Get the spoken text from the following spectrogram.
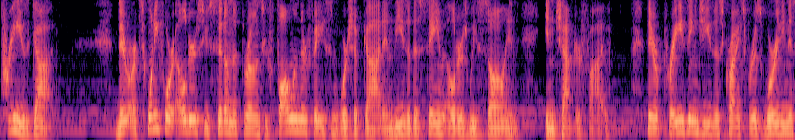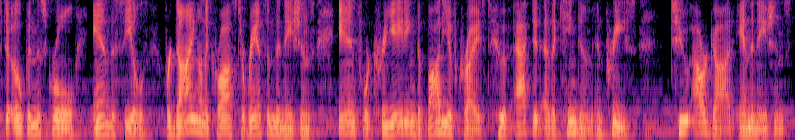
Praise God. There are 24 elders who sit on the thrones who fall on their face and worship God, and these are the same elders we saw in, in chapter 5. They are praising Jesus Christ for his worthiness to open the scroll and the seals, for dying on the cross to ransom the nations, and for creating the body of Christ who have acted as a kingdom and priests to our God and the nations.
